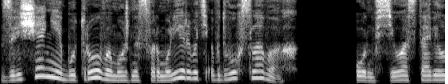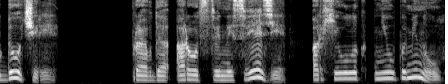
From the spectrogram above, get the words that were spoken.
Завещание Бутрова можно сформулировать в двух словах. Он все оставил дочери. Правда, о родственной связи археолог не упомянул.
